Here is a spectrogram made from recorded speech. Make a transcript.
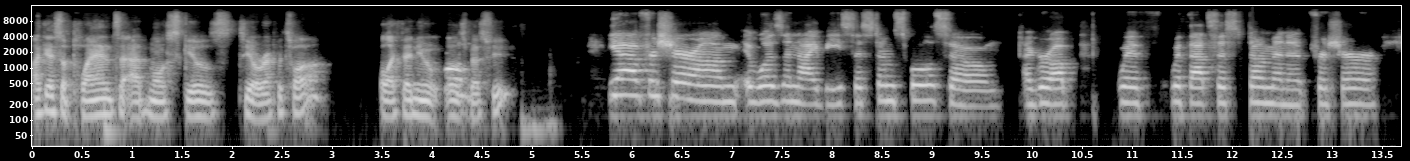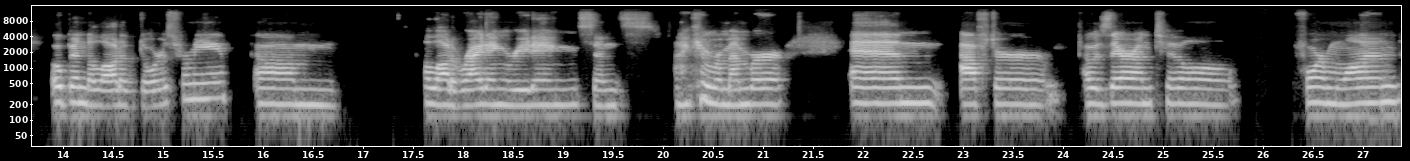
I guess, a plan to add more skills to your repertoire, or like they knew what was oh. best for you? Yeah, for sure. Um, it was an IB system school, so I grew up with with that system, and it for sure opened a lot of doors for me. Um, a lot of writing, reading since I can remember. And after I was there until Form One,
